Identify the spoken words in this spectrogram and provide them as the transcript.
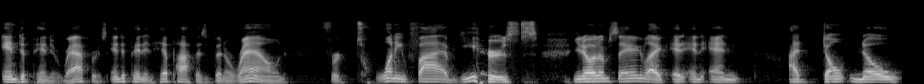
independent rappers. Independent hip hop has been around for 25 years. You know what I'm saying? Like, and and, and I don't know.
